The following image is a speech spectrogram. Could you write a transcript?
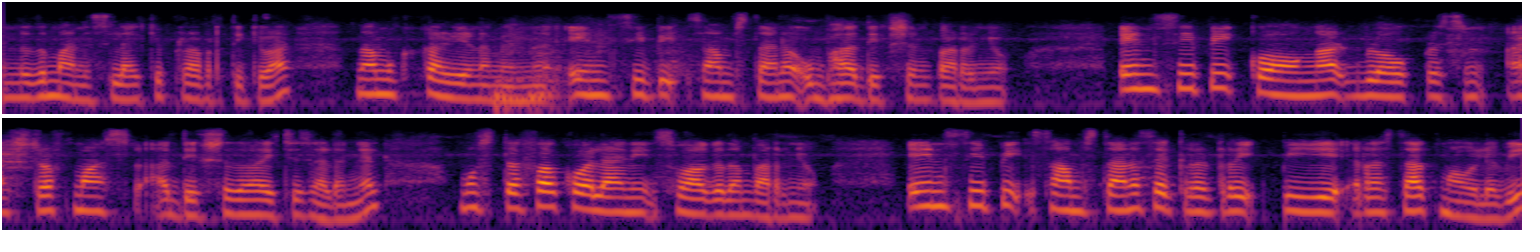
എന്നത് മനസ്സിലാക്കി പ്രവർത്തിക്കുവാൻ നമുക്ക് കഴിയണമെന്ന് എൻ സംസ്ഥാന ഉപാധ്യക്ഷൻ പറഞ്ഞു. N C P Kongad block president Ashraf master അധ്യക്ഷത വഹിച്ച ചടങ്ങിൽ മുസ്തഫ കോലാനി സ്വാഗതം പറഞ്ഞു. എൻ സി പി സംസ്ഥാന secretary P A Razak Moulavi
